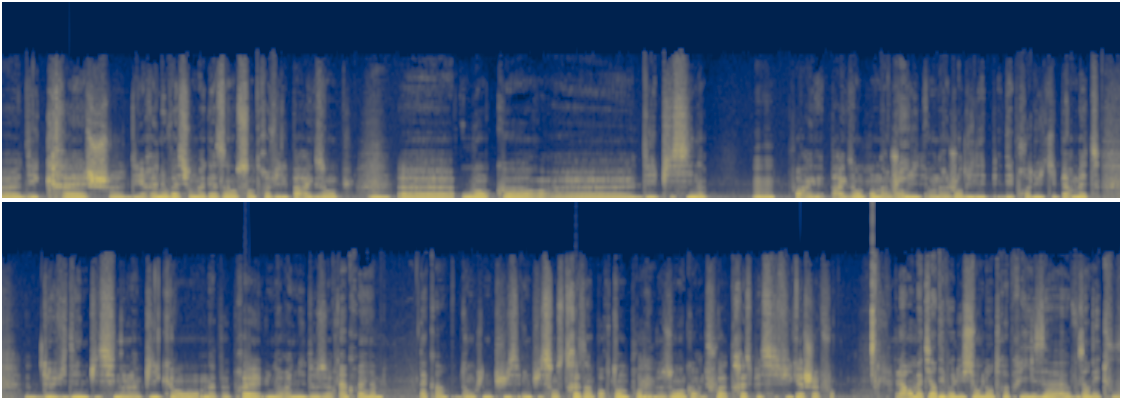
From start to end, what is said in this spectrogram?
euh, des crèches, euh, des rénovations de magasins en centre-ville par exemple, hmm. ou encore des piscines. Par, exemple, on a aujourd'hui on a aujourd'hui des, produits qui permettent de vider une piscine olympique en à peu près une heure et demie, deux heures. Incroyable. Donc une, une, puissance très importante pour des besoins encore une fois très spécifiques à chaque fois. Alors en matière d'évolution de l'entreprise, euh, vous en êtes où?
